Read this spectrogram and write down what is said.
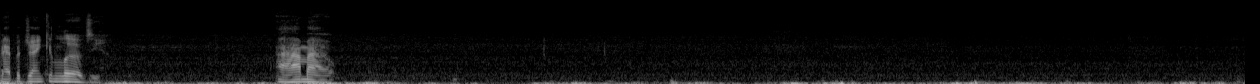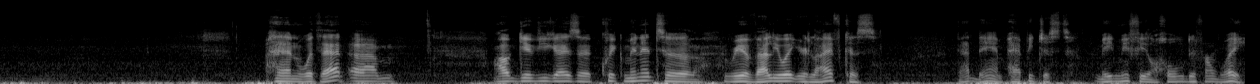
Papa Jenkins loves you. I'm out. And with that, um, I'll give you guys a quick minute to reevaluate your life because, goddamn, Pappy just made me feel a whole different way,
